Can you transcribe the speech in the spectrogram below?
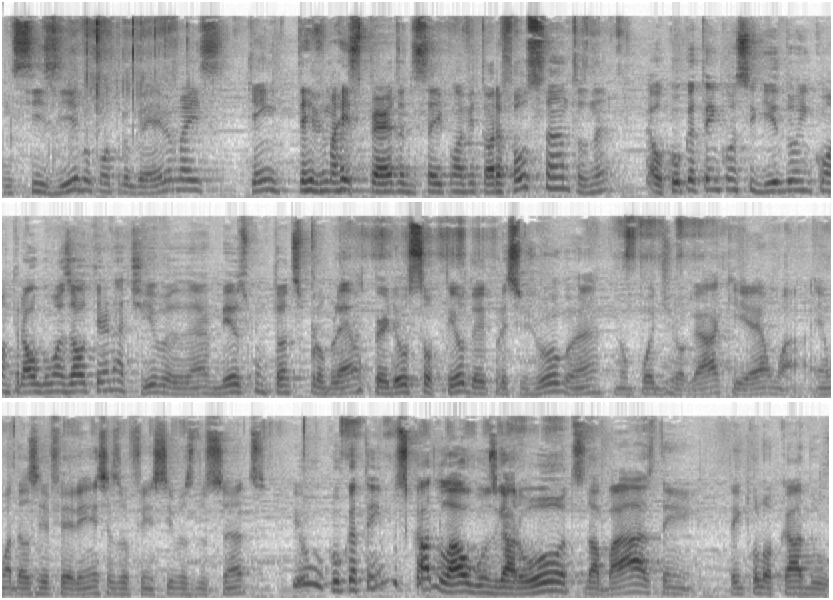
incisivo contra o Grêmio, mas quem teve mais perto de sair com a vitória foi o Santos, né? É, o Cuca tem conseguido encontrar algumas alternativas, né? Mesmo com tantos problemas, perdeu o Soteudo aí para esse jogo, né? Não pôde jogar, que é uma, é uma das referências ofensivas do Santos. E o Cuca tem buscado lá alguns garotos da base, tem, tem colocado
